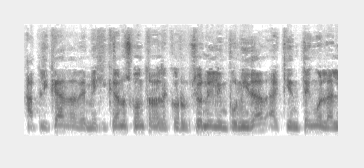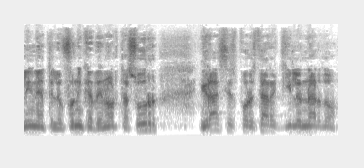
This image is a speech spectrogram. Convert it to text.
Aplicada de Mexicanos contra la Corrupción y la Impunidad, a quien tengo en la línea telefónica de norte a sur. Gracias por estar aquí, Leonardo.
